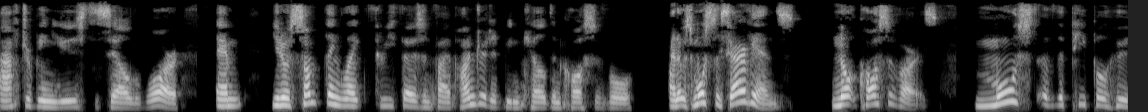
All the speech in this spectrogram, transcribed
after being used to sell the war. Um, you know, something like 3,500 had been killed in Kosovo, and it was mostly Serbians, not Kosovars. Most of the people who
